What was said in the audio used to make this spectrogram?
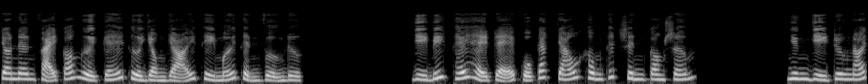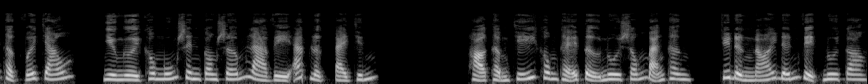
Cho nên phải có người kế thừa dòng dõi thì mới thịnh vượng được. Dì biết thế hệ trẻ của các cháu không thích sinh con sớm. Nhưng dì Trương nói thật với cháu, nhiều người không muốn sinh con sớm là vì áp lực tài chính. Họ thậm chí không thể tự nuôi sống bản thân, chứ đừng nói đến việc nuôi con.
